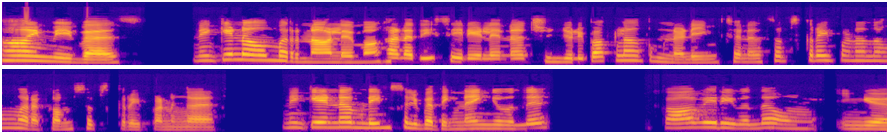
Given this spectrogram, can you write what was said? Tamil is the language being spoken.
ஹாய் வீவர்ஸ் இன்னைக்கு நவம்பர் நாலு மகாநதி சீரியல் என்னாச்சுன்னு சொல்லி பார்க்கலாம்க்கு முன்னாடி சேனல் சப்ஸ்கிரைப் பண்ணாதவங்க மறக்காம சப்ஸ்கிரைப் பண்ணுங்க. இன்னைக்கு என்ன அப்படின்னு சொல்லி பார்த்தீங்கன்னா இங்கே வந்து காவேரி வந்து அவங்க இங்கே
